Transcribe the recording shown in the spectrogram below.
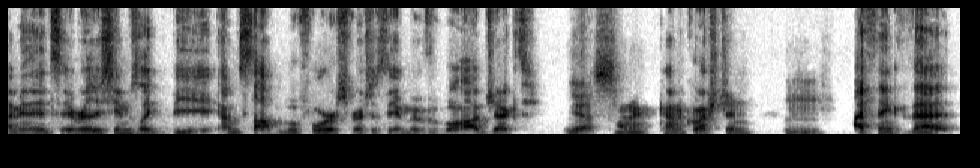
I mean it's it really seems like the unstoppable force versus the immovable object Yes. kind of kind of question. hmm I think that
